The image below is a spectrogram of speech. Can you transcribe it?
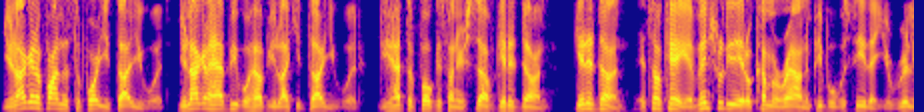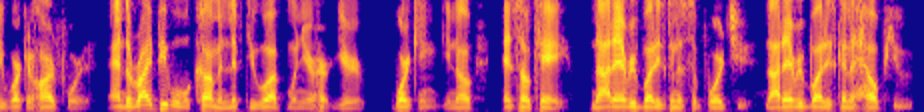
You're not going to find the support you thought you would. You're not going to have people help you like you thought you would. You have to focus on yourself. Get it done. Get it done. It's okay. Eventually it'll come around and people will see that you're really working hard for it. And the right people will come and lift you up when you're, you're working, you know? It's okay. Not everybody's going to support you. Not everybody's going to help you.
